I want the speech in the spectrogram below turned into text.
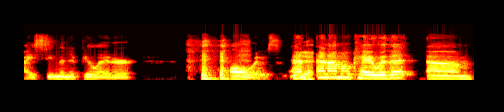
icy manipulator, always. And Yeah. and I'm okay with it. Um,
